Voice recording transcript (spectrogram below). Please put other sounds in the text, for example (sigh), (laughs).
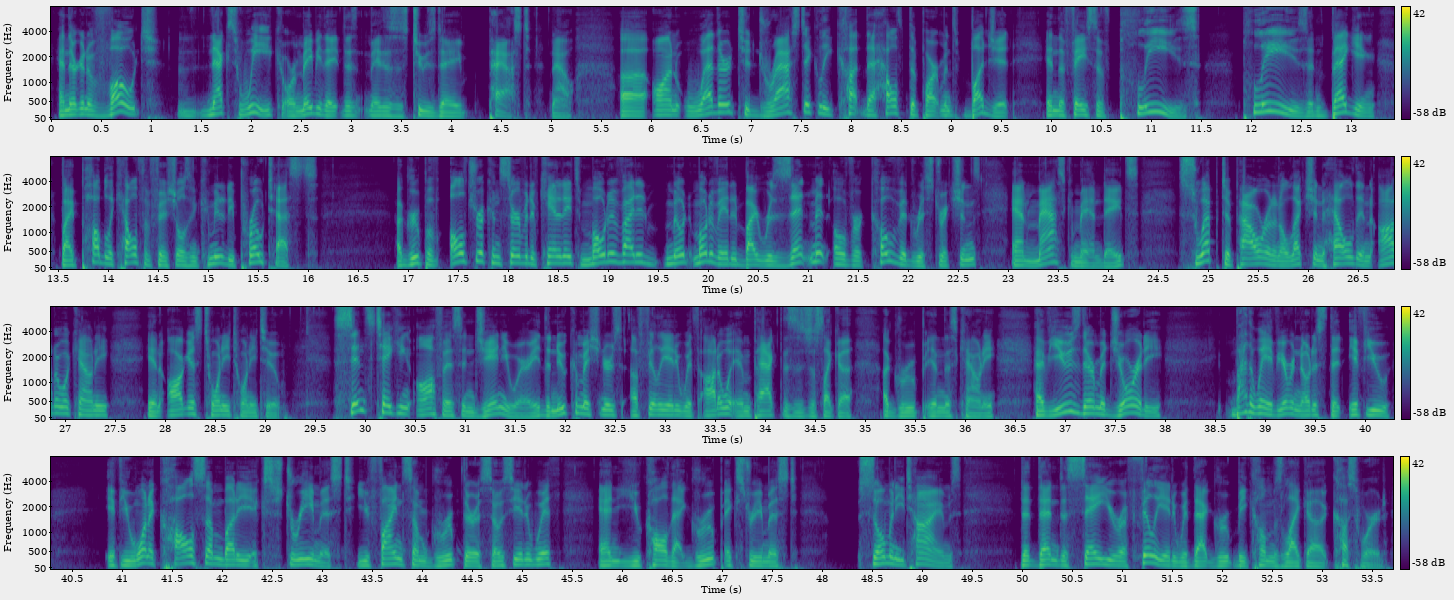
and they're going to vote next week, or maybe they this, maybe this is Tuesday past now, uh, on whether to drastically cut the health department's budget in the face of pleas, pleas, and begging by public health officials and community protests. A group of ultra conservative candidates motivated mo- motivated by resentment over COVID restrictions and mask mandates swept to power in an election held in Ottawa County in August 2022. Since taking office in January, the new commissioners affiliated with Ottawa Impact, this is just like a, a group in this county, have used their majority. By the way, have you ever noticed that if you if you want to call somebody extremist, you find some group they're associated with and you call that group extremist so many times that then to say you're affiliated with that group becomes like a cuss word.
